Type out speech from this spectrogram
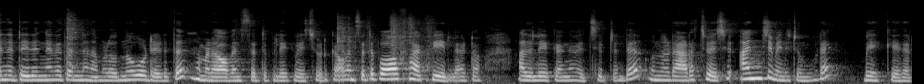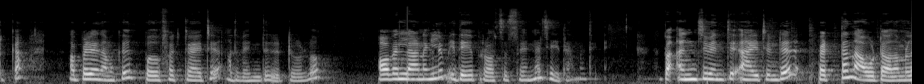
എന്നിട്ട് ഇതിങ്ങനെ തന്നെ നമ്മൾ ഒന്നുകൂടി എടുത്ത് നമ്മുടെ ഓവൻ സെറ്റപ്പിലേക്ക് വെച്ച് കൊടുക്കുക ഓവൻ സെറ്റപ്പ് ഓഫ് ആക്കിയില്ല കേട്ടോ. അതിലേക്ക് അങ്ങ് വെച്ചിട്ടുണ്ട്. ഒന്നുകൂടെ അടച്ചു വെച്ച് അഞ്ച് മിനിറ്റും കൂടെ ബേക്ക് ചെയ്തെടുക്കാം. അപ്പോഴേ നമുക്ക് പെർഫെക്റ്റ് ആയിട്ട് അത് വെന്ത് കിട്ടുള്ളൂ ഓവനിലാണെങ്കിലും ഇതേ പ്രോസസ്സ് തന്നെ ചെയ്താൽ മതി. അപ്പോൾ അഞ്ച് മിനിറ്റ് ആയിട്ടുണ്ട്. പെട്ടെന്ന് ഔട്ടോ നമ്മൾ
